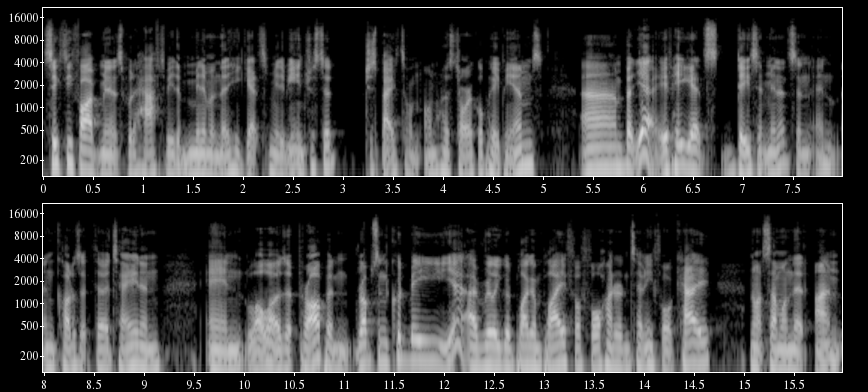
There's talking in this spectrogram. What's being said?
65 minutes would have to be the minimum that he gets me to be interested, just based on, on historical PPMs. Um, but yeah, if he gets decent minutes and, and, and Cotter's at 13 and and Lolo's at prop, and Robson could be yeah a really good plug and play for 474k. Not someone that I'm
